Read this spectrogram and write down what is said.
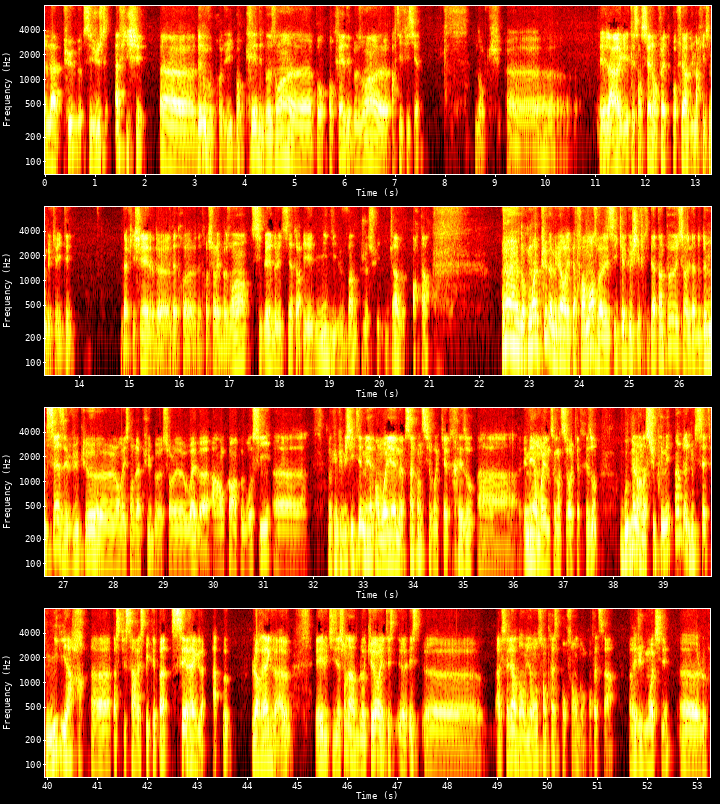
La pub, c'est juste afficher de nouveaux produits pour créer des besoins, pour, pour, créer des besoins artificiels. Donc, et là, il est essentiel en fait pour faire du marketing de qualité d'afficher, d'être sur les besoins ciblés de l'utilisateur. Il est midi 20, je suis grave en retard. Euh, donc moins de pubs améliore les performances. Voilà ici quelques chiffres qui datent un peu, sur les dates de 2016, et vu que euh, l'envahissement de la pub sur le web a encore un peu grossi, euh, donc une publicité met en moyenne 56 requêtes réseau à émet en moyenne 56 requêtes réseau. Google en a supprimé 1,7 milliard parce que ça respectait pas ses règles à eux leurs règles à eux. Et l'utilisation d'un est, euh, euh, accélère d'environ 113%. Donc, en fait, ça réduit de moitié euh, le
